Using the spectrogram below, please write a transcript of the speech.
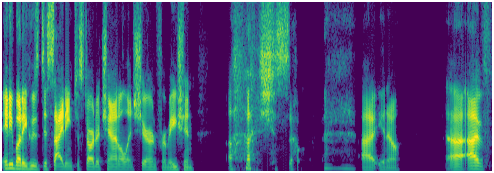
anybody who's deciding to start a channel and share information. Uh, just so, uh, you know, uh, I've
